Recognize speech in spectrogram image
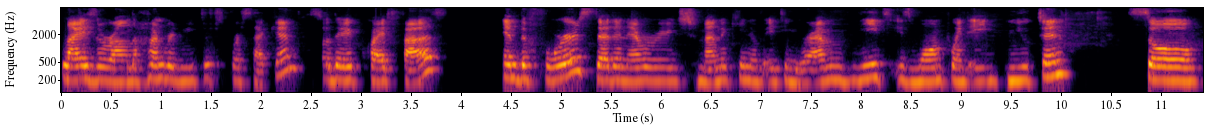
lies around 100 meters per second, so they're quite fast and the force that an average manakin of 18 gram needs is 1.8 newton. So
